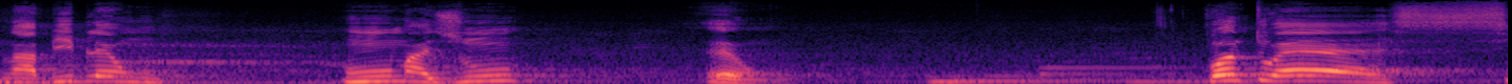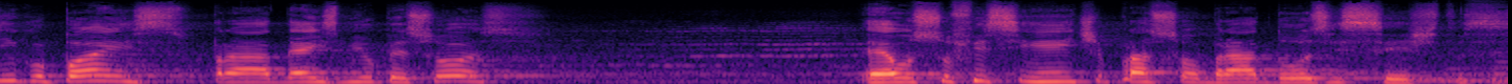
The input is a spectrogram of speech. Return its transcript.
Na Bíblia é um. Um mais um é um. Quanto é cinco pães para dez mil pessoas? É o suficiente para sobrar doze cestos.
